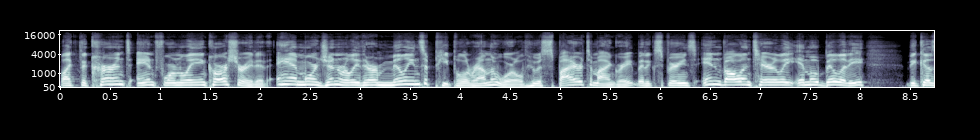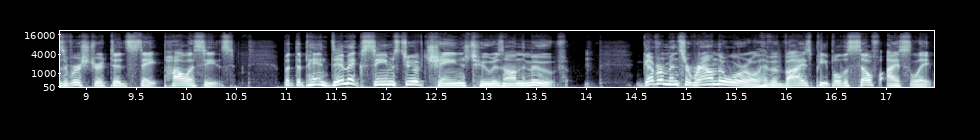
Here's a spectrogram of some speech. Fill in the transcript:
like the current and formerly incarcerated. And more generally, there are millions of people around the world who aspire to migrate but experience involuntarily immobility because of restricted state policies. But the pandemic seems to have changed who is on the move. Governments around the world have advised people to self isolate.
